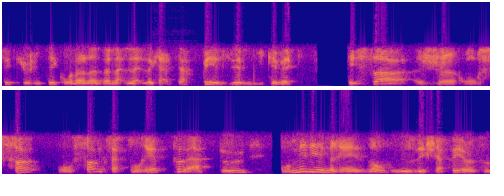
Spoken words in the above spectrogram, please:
sécurité qu'on a dans le caractère paisible du Québec. Et ça, on sent, on sent que ça pourrait peu à peu, pour mille et raisons, nous échapper un peu.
